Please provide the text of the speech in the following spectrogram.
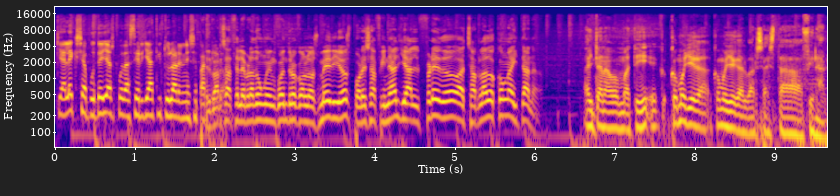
que Alexia Putellas pueda ser ya titular en ese El partido. Barça ha celebrado un encuentro con los medios por esa final y Alfredo ha charlado con Aitana. Aitana Bonmatí, ¿cómo llega, ¿cómo llega el Barça a esta final?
